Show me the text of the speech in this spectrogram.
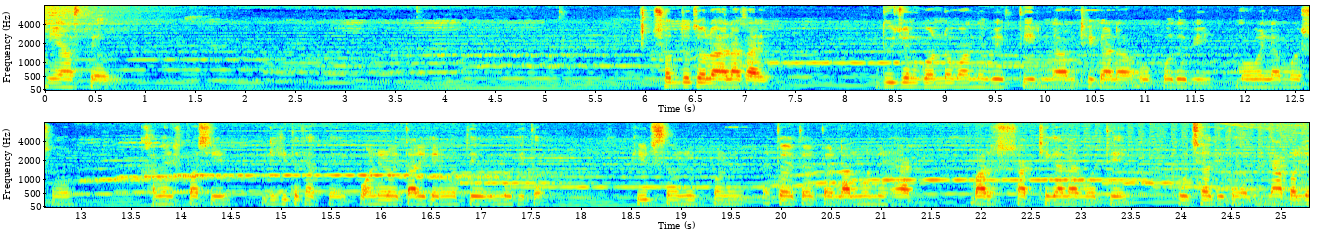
নিয়ে আসতে হবে। সদ্য চলা এলাকায় দুইজন গণ্যমান্য ব্যক্তির নাম, ঠিকানা ও পদবি, মোবাইল নাম্বার সহ খামের পাশে লিখিত থাকতে হবে পনেরোই তারিখের মধ্যে উল্লেখিত ফিট শহরের এত এত এত লালমনিরহাট বারোশো ষাট ঠিকানার মধ্যে পৌঁছা দিতে হবে। না পারলে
